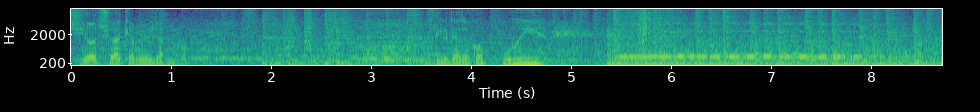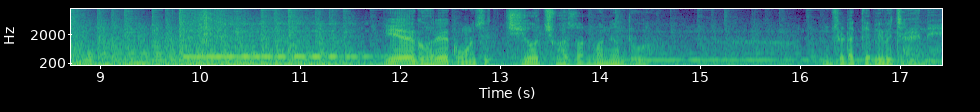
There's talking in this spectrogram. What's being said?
झील छुआ के जन्म हो दीटा जाक पुहे ये घरे कौन से झील छुआ जन्म निटा के चाहे नहीं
